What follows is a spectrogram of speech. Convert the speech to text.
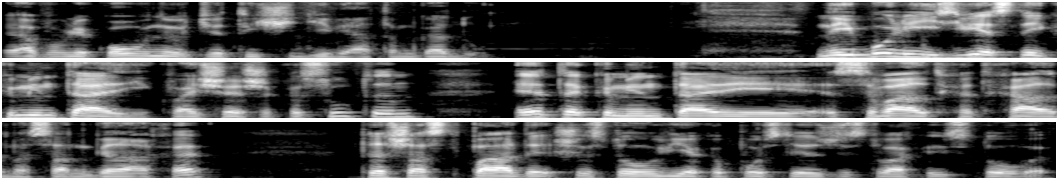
опубликованный в 2009 году. Наиболее известные комментарии к Вайшешика Сутрам – это комментарии Свардхатхарма Санграха про Шастпады VI века после Рождества Христова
